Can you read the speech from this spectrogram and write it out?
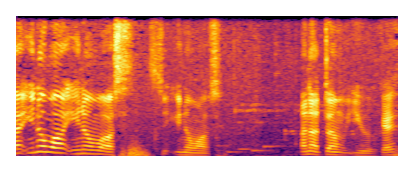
Uh, you know what? You know what? You know what? I'm not done with you, okay?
